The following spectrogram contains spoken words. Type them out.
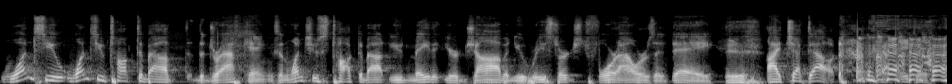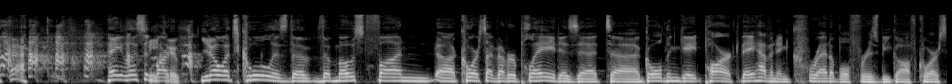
once you once you talked about the DraftKings and once you talked about you'd made it your job and you researched four hours a day, I checked out. hey, listen, Mark. too. You know what's cool is the the most fun uh, course I've ever played is at uh, Golden Gate Park. They have an incredible frisbee golf course.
